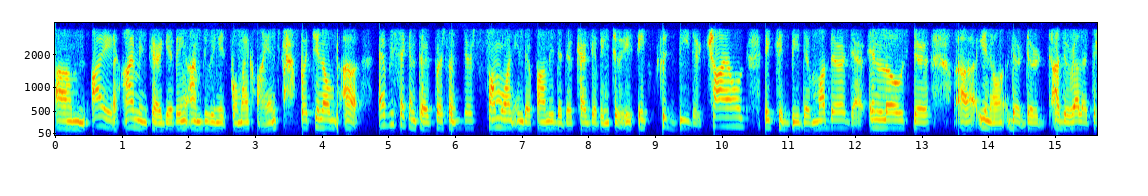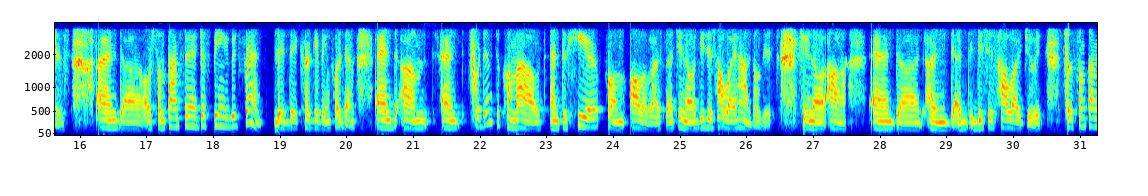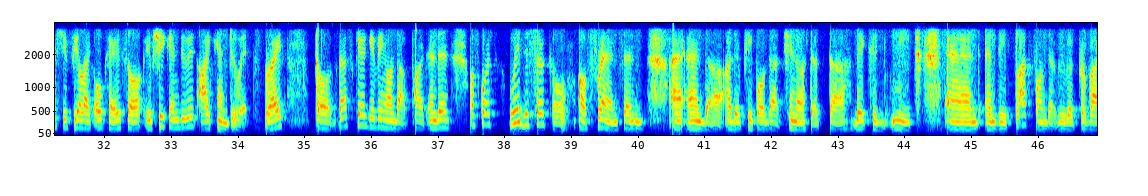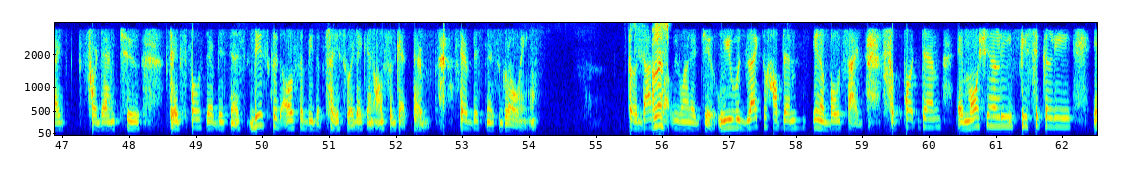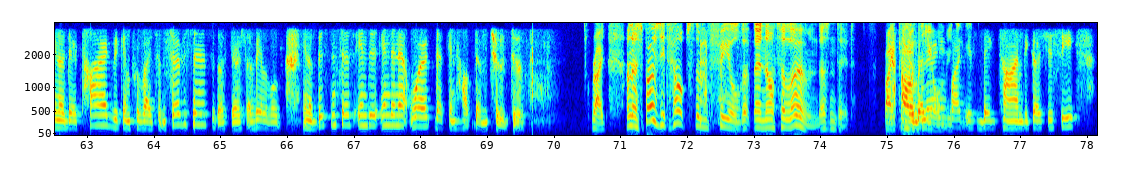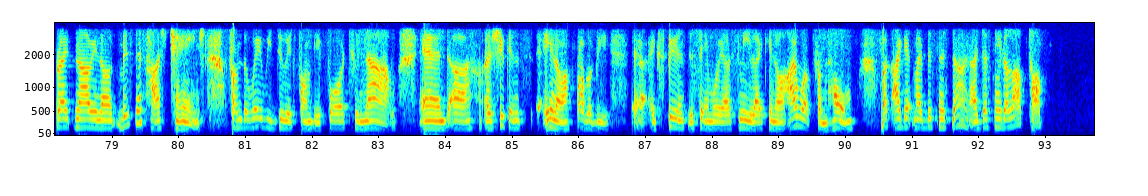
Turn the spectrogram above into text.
Um, I I'm in caregiving. I'm doing it for my clients, but you know. Uh, every second, third person, there's someone in their family that they're caregiving to. It, it could be their child, it could be their mother, their in-laws, their, uh, you know, their, their other relatives, and uh, or sometimes they're just being a good friend. They, they're caregiving for them, and um, and for them to come out and to hear from all of us that you know this is how I handle this, you know, uh, and, uh, and and this is how I do it. So sometimes you feel like okay, so if she can do it, I can do it, right? So that's caregiving on that part. And then, of course, with the circle of friends and uh, and uh, other people that you know that uh, they could meet, and and the platform that we will provide for them to to expose their business. This could also be the place where they can also get their their business growing. So that's Unless, what we want to do. We would like to help them, you know, both sides, support them emotionally, physically. You know, they're tired. We can provide some services because there's available, you know, businesses in the in the network that can help them too. too. Right, and I suppose it helps them feel that they're not alone, doesn't it? Oh, the learning part is big time because you see, right now, you know, business has changed from the way we do it from before to now, and uh, as you can, you know, probably uh, experience the same way as me. Like, you know, I work from home, but I get my business done. I just need a laptop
